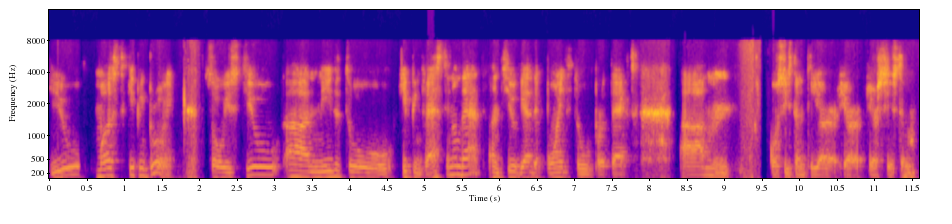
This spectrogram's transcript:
you must keep improving so you still uh, need to keep investing on that until you get the point to protect um, consistently your, your your system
